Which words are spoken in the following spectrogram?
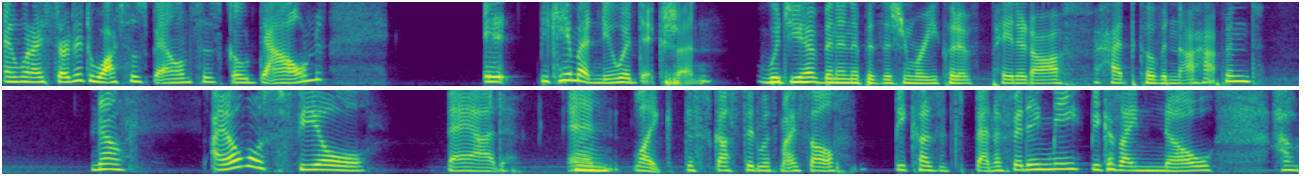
And when I started to watch those balances go down, it became a new addiction. Would you have been in a position where you could have paid it off had COVID not happened? No. I almost feel bad and mm. like disgusted with myself because it's benefiting me because I know how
